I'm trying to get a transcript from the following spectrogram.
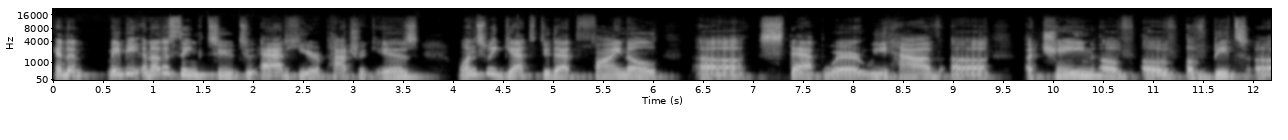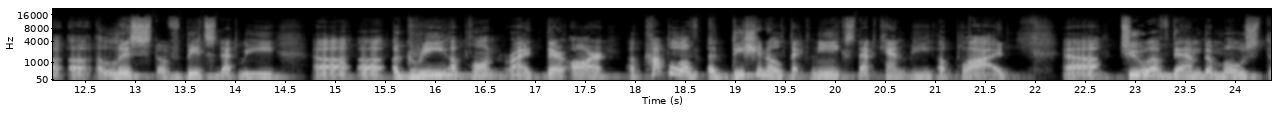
And then maybe another thing to to add here, Patrick, is once we get to that final uh, step where we have uh, a chain of of of bits, uh, a, a, list of bits that we uh, uh, agree upon. Right, there are a couple of additional techniques that can be applied. Two of them, the most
